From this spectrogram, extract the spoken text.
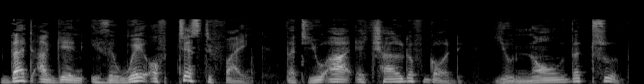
That again is a way of testifying that you are a child of God. You know the truth.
